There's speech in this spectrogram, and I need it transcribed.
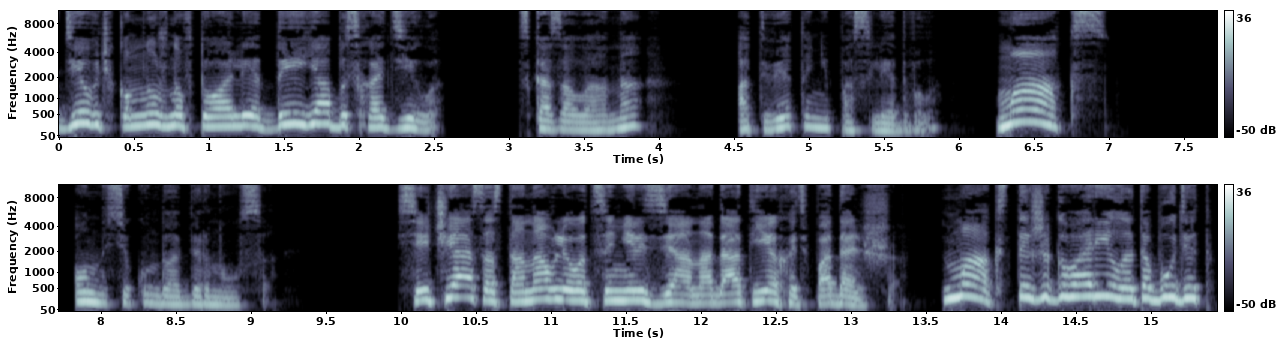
девочкам нужно в туалет, да и я бы сходила», — сказала она. Ответа не последовало. «Макс!» Он на секунду обернулся. «Сейчас останавливаться нельзя, надо отъехать подальше». «Макс, ты же говорил, это будет...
